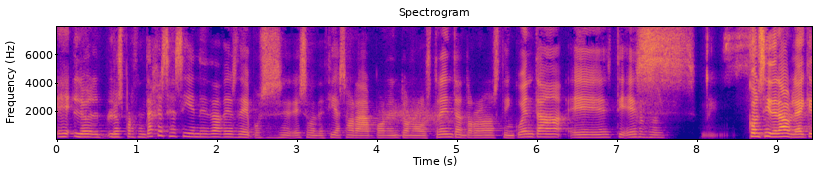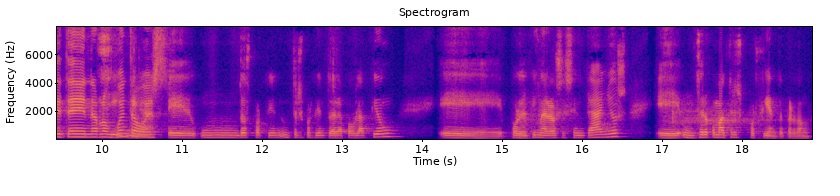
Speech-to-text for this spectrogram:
Eh, los porcentajes así en edades de, pues eso decías ahora, por en torno a los 30, en torno a los 50, es, considerable, hay que tenerlo en cuenta o es eh, un 2%, un 3% de la población eh, por encima de los 60 años, eh, un 0,3%, perdón,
